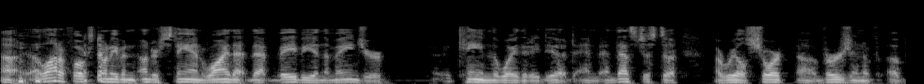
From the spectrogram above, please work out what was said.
uh, a lot of folks don't even understand why that, that baby in the manger came the way that he did. And, and that's just a, a real short uh, version of, of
